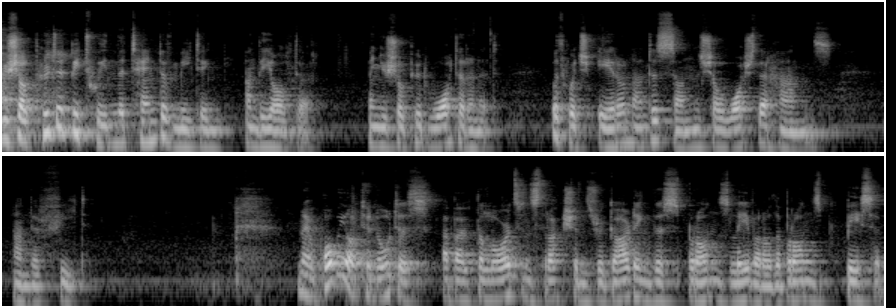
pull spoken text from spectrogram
you shall put it between the tent of meeting and the altar, and you shall put water in it, with which Aaron and his sons shall wash their hands and their feet. Now, what we ought to notice about the Lord's instructions regarding this bronze laver or the bronze basin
